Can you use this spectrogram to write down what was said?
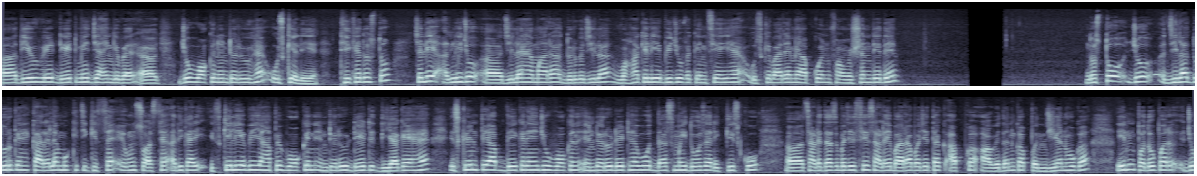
दिए हुए डेट में जाएँगे जो वॉक इन इंटरव्यू है उसके लिए। ठीक है दोस्तों? चलिए अगली जो ज़िला है हमारा, दुर्ग ज़िला, वहाँ के लिए भी जो वैकेंसी आई है, उसके बारे में आपको इन्फॉर्मेशन दे दें। दोस्तों, जो जिला दुर्ग है, कार्यालय मुख्य चिकित्सा एवं स्वास्थ्य अधिकारी, इसके लिए भी यहाँ पे वॉक इन इंटरव्यू डेट दिया गया है। स्क्रीन पे आप देख रहे हैं जो वॉक इन इंटरव्यू डेट है, वो 10 मई 2021 को साढ़े दस बजे से साढ़े बारह बजे तक आपका आवेदन का पंजीयन होगा। इन पदों पर जो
